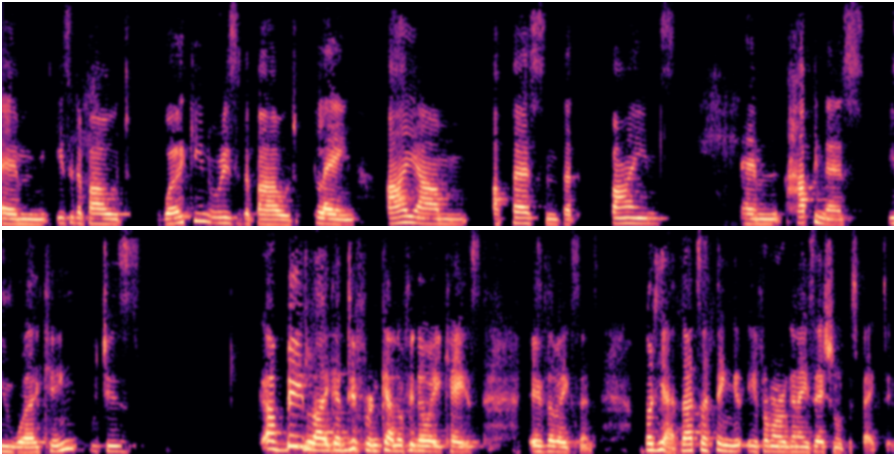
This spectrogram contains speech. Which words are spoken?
um, is it about working or is it about playing? I am a person that finds um, happiness in working, which is a bit like a different kind of in a way case, if that makes sense. But yeah, that's a thing from an organizational perspective.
